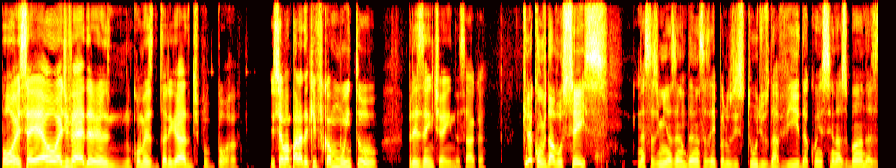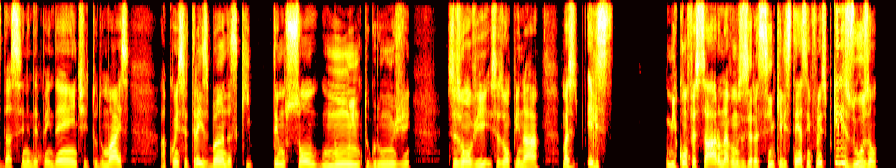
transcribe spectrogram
pô, esse aí é o Ed Vedder no começo, tá ligado? Tipo, porra. Isso é uma parada que fica muito presente ainda, saca? Queria convidar vocês, nessas minhas andanças aí pelos estúdios da vida, conhecendo as bandas da cena independente e tudo mais, a conhecer três bandas que tem um som muito grunge. Vocês vão ouvir, vocês vão opinar, mas eles me confessaram, né, vamos dizer assim, que eles têm essa influência porque eles usam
